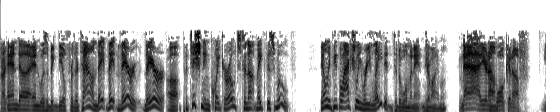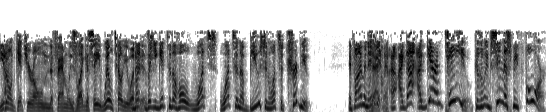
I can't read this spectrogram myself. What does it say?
Right. and uh and was a big deal for their town they they they're they're uh petitioning Quaker Oats to not make this move the only people actually related to the woman Aunt Jemima Nah, you're not Um, woke enough. You don't get your own family's legacy. We'll tell you what but it is. but you get to the whole what's what's an abuse and what's a tribute. If I'm an Exactly. Indian, I, I got I guarantee you because we've seen this before.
